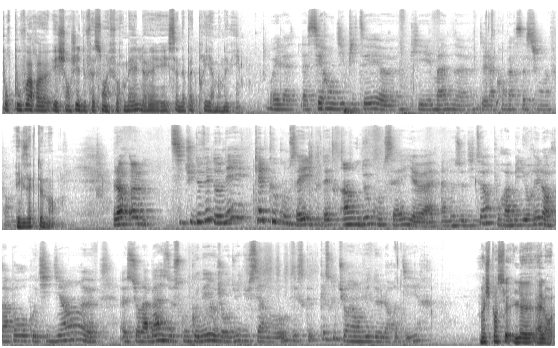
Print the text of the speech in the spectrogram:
pour pouvoir euh, échanger de façon informelle, et ça n'a pas de prix à mon avis. Oui, la, sérendipité euh, qui émane de la conversation informelle. Exactement. Alors, si tu devais donner quelques conseils, peut-être un ou deux conseils à, nos auditeurs pour améliorer leur rapport au quotidien sur la base de ce qu'on connaît aujourd'hui du cerveau, qu'est-ce que, qu'est-ce que tu aurais envie de leur dire? Moi, je pense que le, alors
